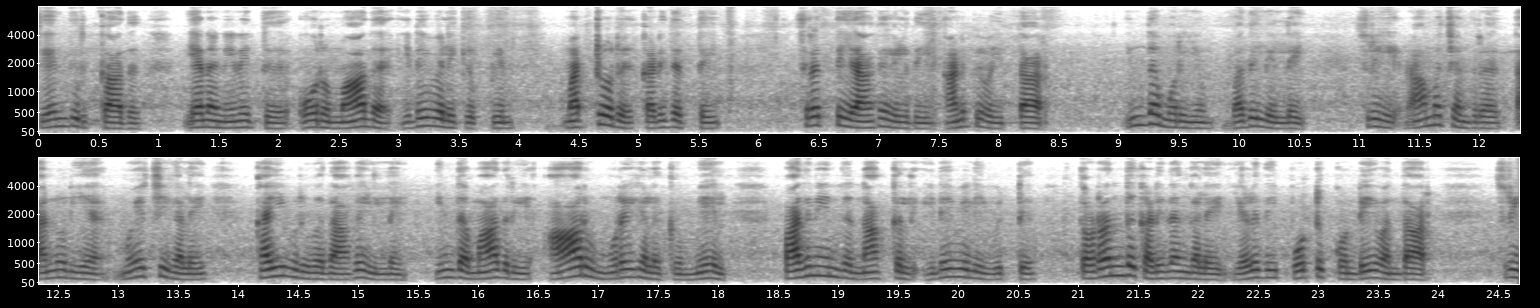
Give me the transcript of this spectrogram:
சேர்ந்திருக்காது என நினைத்து ஒரு மாத இடைவெளிக்கு பின் மற்றொரு கடிதத்தை சிரத்தையாக எழுதி அனுப்பி வைத்தார். இந்த முறையும் பதில் இல்லை. ஸ்ரீ ராமச்சந்திரர் தன்னுடைய முயற்சிகளை கைவிடுவதாக இல்லை. இந்த மாதிரி ஆறு முறைகளுக்கு மேல் பதினைந்து நாட்கள் இடைவெளி விட்டு தொடர்ந்து கடிதங்களை எழுதி போட்டுக்கொண்டே வந்தார். ஸ்ரீ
